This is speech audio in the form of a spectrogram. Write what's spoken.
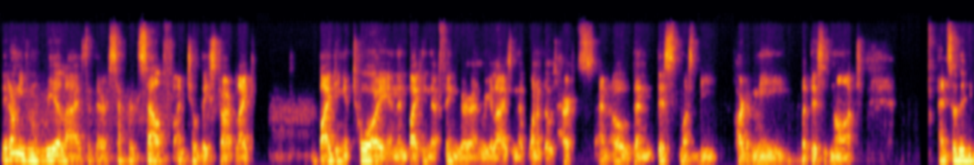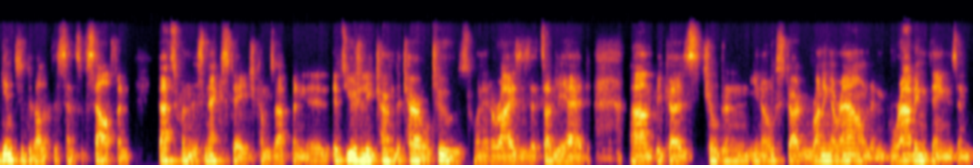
they don't even realize that they're a separate self until they start like biting a toy and then biting their finger and realizing that one of those hurts. And oh then this must be part of me but this is not. And so they begin to develop this sense of self and that's when this next stage comes up and it's usually termed the terrible twos when it arises its ugly head um, because children you know start running around and grabbing things and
